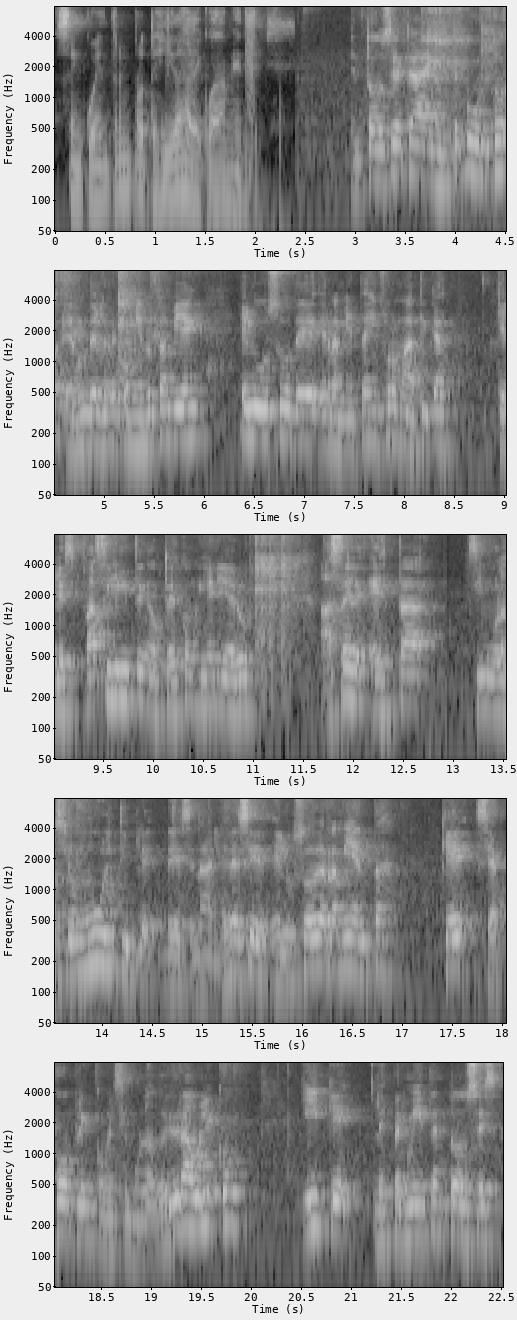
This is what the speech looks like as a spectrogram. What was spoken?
se encuentren protegidas adecuadamente. Entonces acá en este punto es donde les recomiendo también el uso de herramientas informáticas que les faciliten a ustedes como ingenieros hacer esta simulación múltiple de escenarios. Es decir, el uso de herramientas que se acoplen con el simulador hidráulico y que les permita entonces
